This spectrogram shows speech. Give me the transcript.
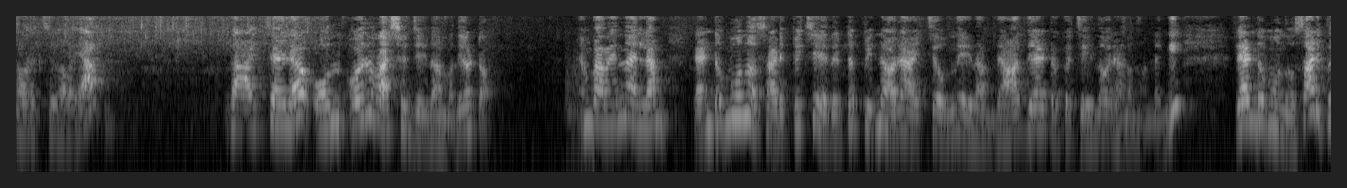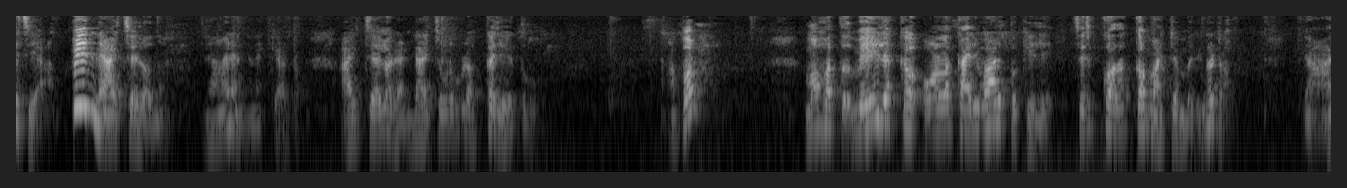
തുടച്ച് കളയാം. ഇത് ഒരു പ്രാവശ്യം ചെയ്താൽ മതി കേട്ടോ. ഞാൻ പറയുന്നതെല്ലാം രണ്ട് മൂന്ന് ദിവസം അടുപ്പിച്ച് ചെയ്തിട്ട് പിന്നെ ഒരാഴ്ച ഒന്ന് ചെയ്താൽ മതി. ആദ്യമായിട്ടൊക്കെ ചെയ്യുന്നവരാണെന്നുണ്ടെങ്കിൽ രണ്ട് മൂന്ന് ദിവസം അടുപ്പിച്ച് ചെയ്യാം. പിന്നെ ആഴ്ചയിലൊന്നും. ഞാൻ അങ്ങനെയൊക്കെ കേട്ടോ ആഴ്ചയിലോ രണ്ടാഴ്ച കൂടുമ്പോഴൊക്കെ ചെയ്യത്തുള്ളൂ. അപ്പം മുഖത്ത് വെയിലൊക്കെ ഉള്ള കരിവാളിപ്പൊക്കെ ഇല്ലേ ശരിക്കും അതൊക്കെ മാറ്റം വരും കേട്ടോ. ഞാൻ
